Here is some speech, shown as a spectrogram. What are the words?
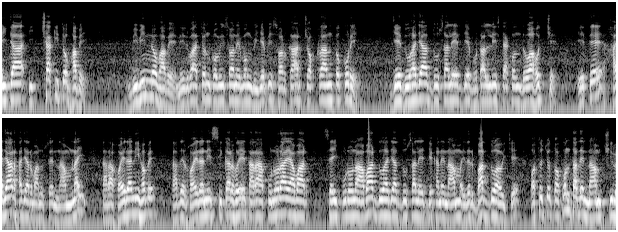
এইটা ইচ্ছাকৃতভাবে বিভিন্নভাবে নির্বাচন কমিশন এবং বিজেপি সরকার চক্রান্ত করে যে দু দু সালের যে ভোটার লিস্ট এখন দেওয়া হচ্ছে, এতে হাজার হাজার মানুষের নাম নাই, তারা হয়রানি হবে। তাদের হয়রানির শিকার হয়ে তারা পুনরায় আবার সেই পুরনো আবার দু হাজার দু সালের যেখানে নাম এদের বাদ দেওয়া হয়েছে, অথচ তখন তাদের নাম ছিল।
